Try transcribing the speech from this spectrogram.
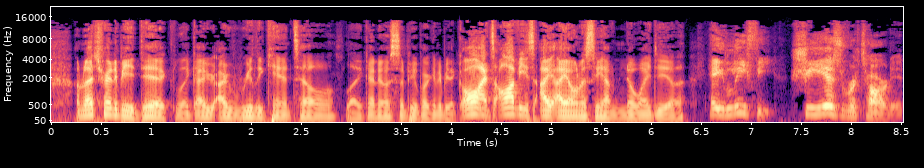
I'm not trying to be a dick. Like I, I really can't tell. Like I know some people are gonna be like, "Oh, it's obvious." I, I honestly have no idea. Hey, Leafy, she is retarded.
